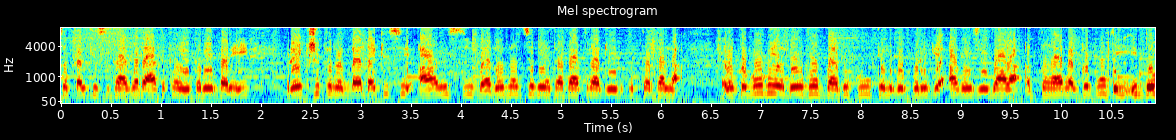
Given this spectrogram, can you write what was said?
ಸಂಪರ್ಕಿಸಿದಾಗ ನಾಟಕ ಎಂದರೆ ಬರೀ ಪ್ರೇಕ್ಷಕರನ್ನ ನಗಿಸಿ ಆಳಿಸಿ ಮನೋರಂಜನೆಯನ್ನ ಮಾತ್ರ ನೀಡುವಂತದ್ದಲ್ಲ. ರಂಗಭೂಮಿ ಎನ್ನುವುದು ಬದುಕು ಕೆಲವೊಬ್ಬರಿಗೆ ಅವೇ ಜೀವಾಳ ಅಂತಹ ರಂಗಭೂಮಿ ಇಂದು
